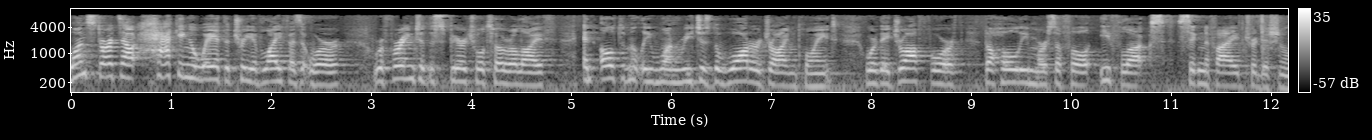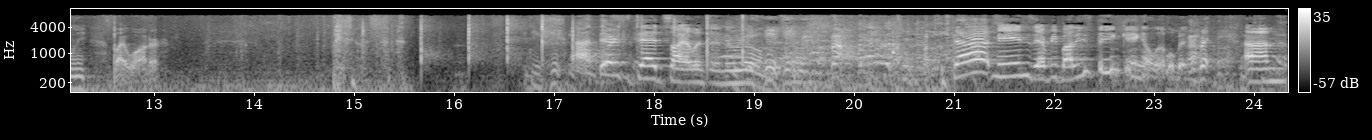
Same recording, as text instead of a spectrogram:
One starts out hacking away at the tree of life, as it were, referring to the spiritual Torah life, and ultimately one reaches the water drawing point, where they draw forth the holy, merciful efflux, signified traditionally by water. And there's dead silence in the room. that means everybody's thinking a little bit. Um,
